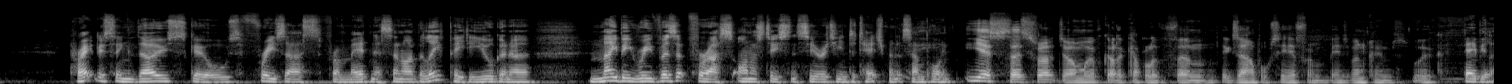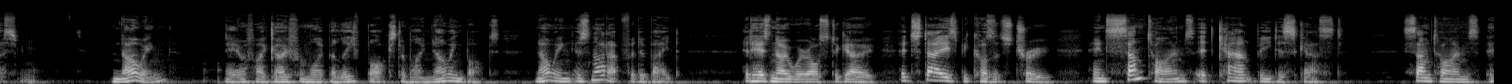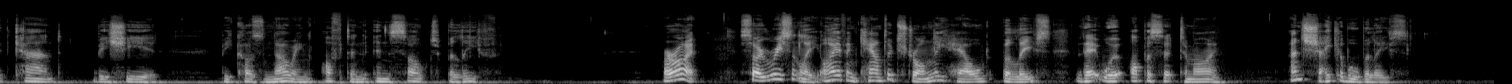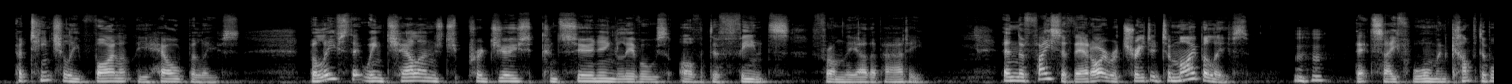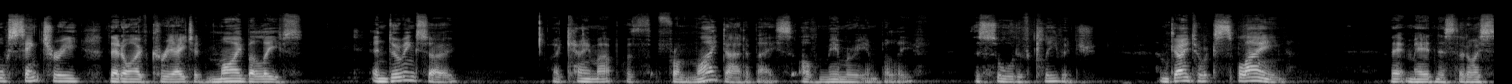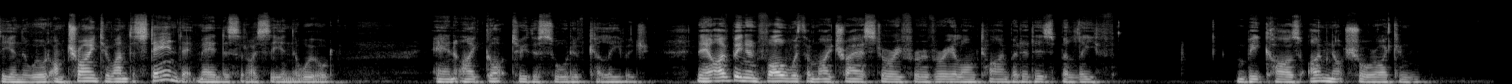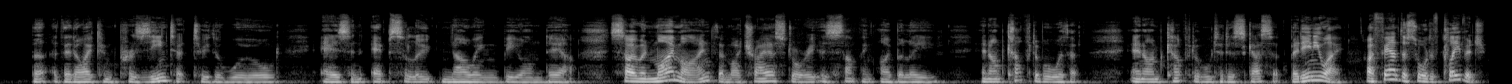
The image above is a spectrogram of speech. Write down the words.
practicing those skills frees us from madness. And I believe, Peter, you're going to maybe revisit for us honesty, sincerity, and detachment at some point. Yes, that's right, John. We've got a couple of um, examples here from Benjamin Creme's work. Fabulous. Mm. Knowing, now if I go from my belief box to my knowing box, knowing is not up for debate. It has nowhere else to go. It stays because it's true. And sometimes it can't be discussed. Sometimes it can't be shared because knowing often insults belief. All right, so recently I have encountered strongly held beliefs that were opposite to mine, unshakable beliefs, potentially violently held beliefs, beliefs that, when challenged, produce concerning levels of defence from the other party. In the face of that, I retreated to my beliefs. Mm-hmm that safe, warm, and comfortable sanctuary that I've created, my beliefs. In doing so, I came up with, from my database of memory and belief, the sword of cleavage. I'm going to explain that madness that I see in the world. I'm trying to understand that madness that I see in the world. And I got to the sword of cleavage. Now, I've been involved with the Maitreya story for a very long time, but it is belief because I'm not sure I can that I can present it to the world as an absolute knowing beyond doubt. So in my mind, the Maitreya story is something I believe and I'm comfortable with it and I'm comfortable to discuss it. But anyway, I found the sword of cleavage.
